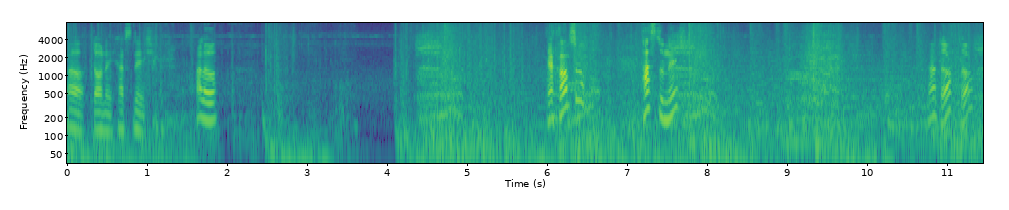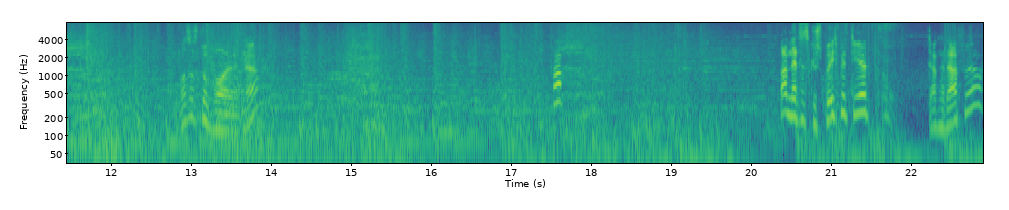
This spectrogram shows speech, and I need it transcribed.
Oh, doch nicht. Hat's nicht. Hallo. Ja, kommst du? Passt du nicht? Ja, doch, doch. Muss es nur wollen, ne? Hopp. War ein nettes Gespräch mit dir. Danke dafür.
